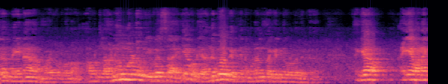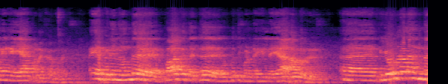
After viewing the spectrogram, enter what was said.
தான் மெயினாக நம்ம பார்க்க போகிறோம் அவற்றில் அனுபவமுள்ள ஒரு விவசாயி அவருடைய அனுபவத்தை நம்முடன் பகிர்ந்து கொள்ள இருக்கிறார். ஐயா ஐயா வணக்கங்க ஐயா. வணக்கம் வணக்கம். ஐயா இப்போ நீங்கள் வந்து பாக்கு தட்டு உற்பத்தி பண்ணுறீங்க இல்லையா? ஆமாங்க. எவ்வளோ இந்த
